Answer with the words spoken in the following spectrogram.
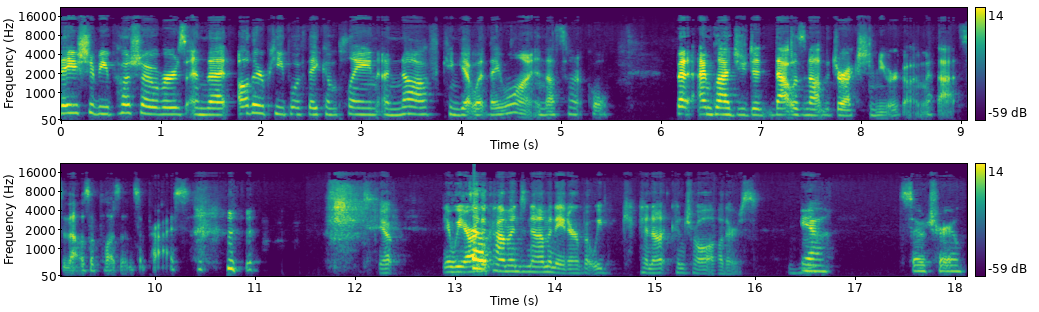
they should be pushovers and that other people, if they complain enough, can get what they want. And that's not cool. But I'm glad you did. That was not the direction you were going with that. So that was a pleasant surprise. Yep. Yeah, we are so, the common denominator, but we cannot control others. Mm-hmm. Yeah. So true.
